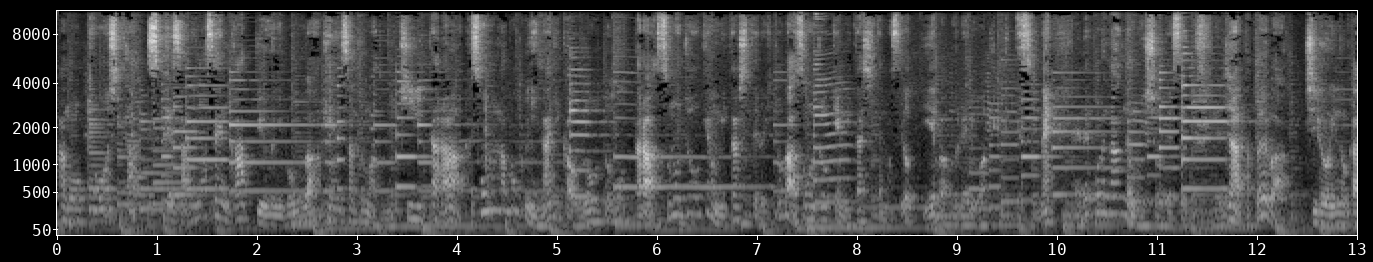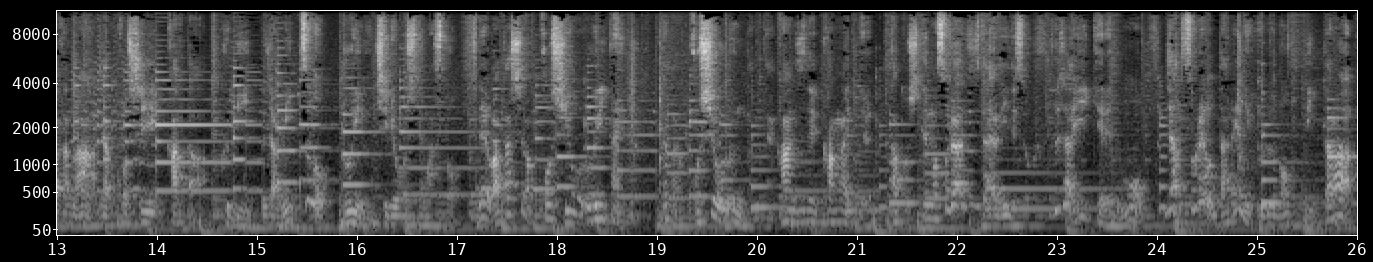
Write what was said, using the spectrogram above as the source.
あの、こうしたスペースありませんかっていうふうに僕が検索窓に聞いたら、そんな僕に何かを売ろうと思ったら、その条件を満たしてる人がその条件満たしてますよって言えば売れるわけですよね。で、これ何でも一緒です。じゃあ、例えば治療院の方が、じゃあ腰、肩、首、じゃあ3つの部位に治療してますと。で、私は腰を売りたいんだ。だから腰を売るんだ感じで考えてたとして、まあそれは自体はいいですよ。それじゃあいいけれども、じゃあそれを誰に売るの？って言ったら、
